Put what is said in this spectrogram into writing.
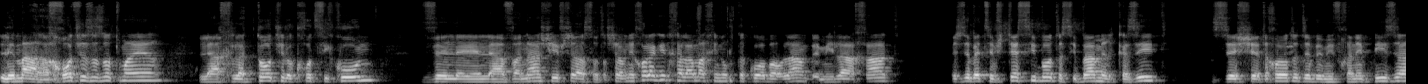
למערכות שזזות מהר, להחלטות שלוקחות סיכון ולהבנה שאי אפשר לעשות. עכשיו אני יכול להגיד לך למה החינוך תקוע בעולם במילה אחת, יש לזה בעצם שתי סיבות, הסיבה המרכזית זה שאתה יכול לראות את זה במבחני פיזה,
